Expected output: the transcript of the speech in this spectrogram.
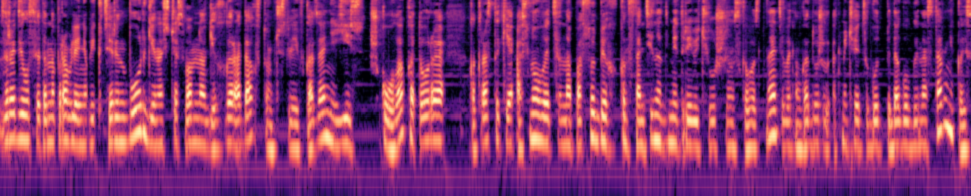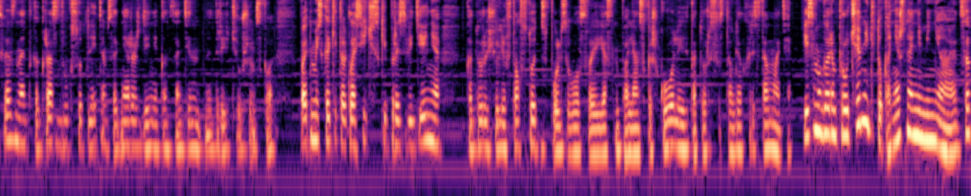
Зародилось это направление в Екатеринбурге, но сейчас во многих городах, в том числе и в Казани, есть школа, которая как раз-таки основывается на пособиях Константина Дмитриевича Ушинского. Знаете, в этом году же отмечается год педагога и наставника, и связано это как раз с 200-летием со дня рождения Константина Дмитриевича Ушинского. Поэтому есть какие-то классические произведения, которые еще Лев Толстой использовал в своей Яснополянской школе, который составлял хрестоматию. Если мы говорим про учебники, то, конечно, они меняются.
